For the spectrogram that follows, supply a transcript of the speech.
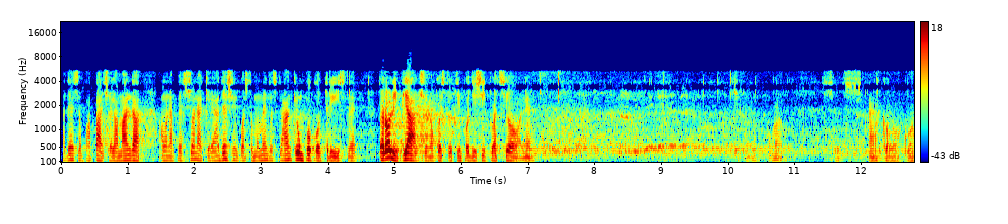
Adesso papà ce la manda a una persona che adesso in questo momento sta anche un poco triste, però gli piacciono questo tipo di situazioni. Eccolo qua.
